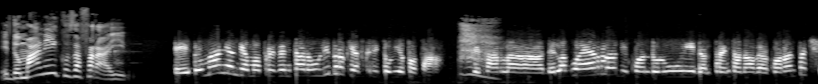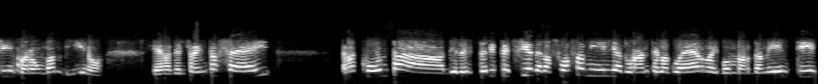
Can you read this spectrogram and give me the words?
E domani cosa farai? E domani andiamo a presentare un libro che ha scritto mio papà, che parla della guerra, di quando lui dal 39 al 45 era un bambino, era del 36, racconta delle peripezie della sua famiglia durante la guerra, i bombardamenti.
